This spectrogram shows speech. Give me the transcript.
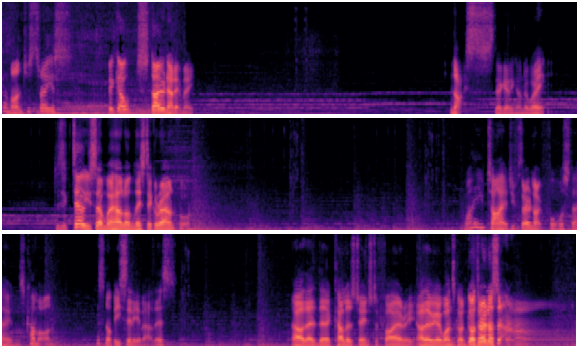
Come on, just throw your big old stone at it, mate. Nice. They're getting underway. Does it tell you somewhere how long they stick around for? Why are you tired? You've thrown like four stones. Come on. Let's not be silly about this. Oh, their, their colours changed to fiery. Oh, there we go. One's gone. Go on, throw another stone. Oh. Ah!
